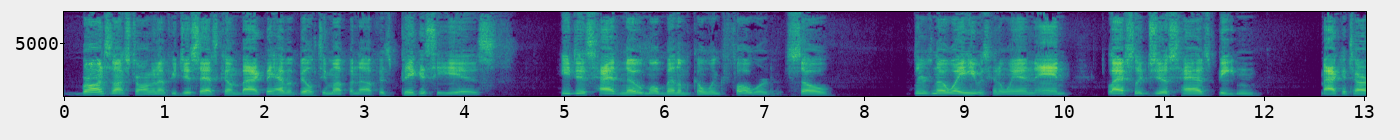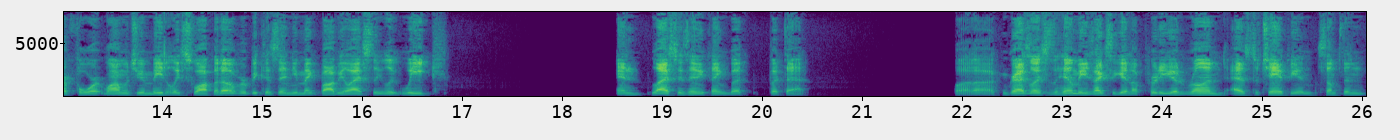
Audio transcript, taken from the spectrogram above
Braun's not strong enough. He just has come back. They haven't built him up enough. As big as he is, he just had no momentum going forward. So there's no way he was going to win. And Lashley just has beaten McIntyre for it. Why would you immediately swap it over? Because then you make Bobby Lashley look weak. And Lashley's anything but but that. But uh, congratulations to him. He's actually getting a pretty good run as the champion. Something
